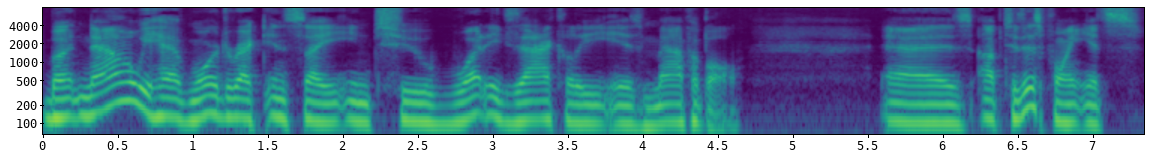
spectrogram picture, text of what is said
But now we have more direct insight into what exactly is mappable. As up to this point, it's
